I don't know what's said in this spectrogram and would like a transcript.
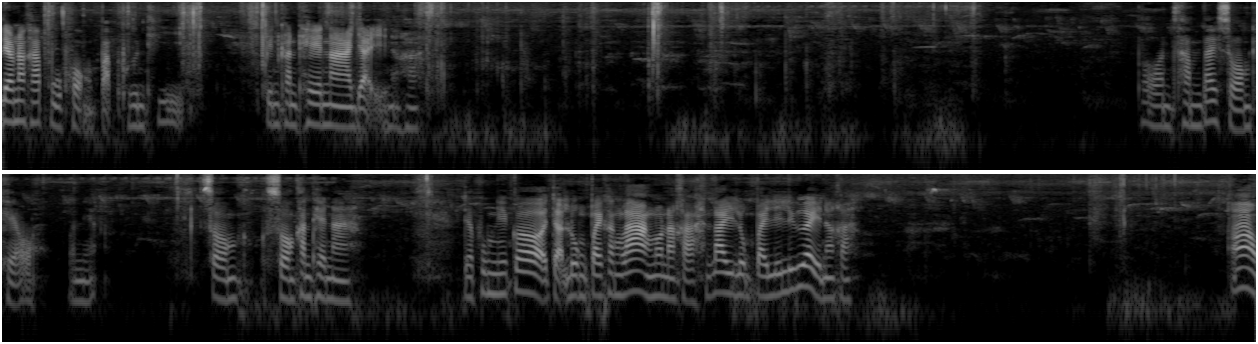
แล้วนะคะ ปู่ผ่องปรับพื้นที่ เป็นคันเทนนาใหญ่นะคะ พรทำได้สองแถววันเนี้ยสองสองคันเทนา เดี๋ยวพรุ่งนี้ก็จะลงไปข้างล่างนู่นนะคะ ไล่ลงไปเรื่อยๆนะคะ อ้าว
